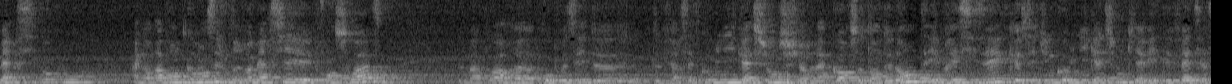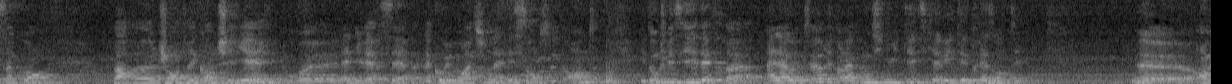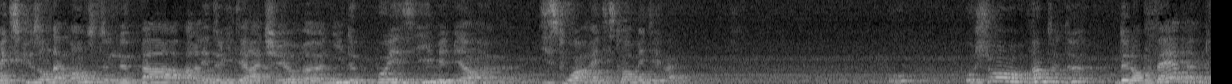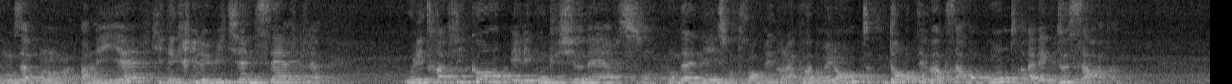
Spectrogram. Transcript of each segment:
Merci beaucoup. Alors avant de commencer, je voudrais remercier Françoise de m'avoir euh, proposé de, faire cette communication sur la Corse au temps de Dante et préciser que c'est une communication qui avait été faite il y a cinq ans par euh, Jean-André Cancellieri pour euh, l'anniversaire, la commémoration de la naissance de Dante. Et donc je vais essayer d'être à la hauteur et dans la continuité de ce qui avait été présenté. en m'excusant d'avance de ne pas parler de littérature ni de poésie, mais bien d'histoire et d'histoire médiévale. Au, chant 22 de l'enfer, dont nous avons parlé hier, qui décrit le huitième cercle où les trafiquants et les concussionnaires sont condamnés, sont trempés dans la poix brûlante, Dante évoque sa rencontre avec deux sardes,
